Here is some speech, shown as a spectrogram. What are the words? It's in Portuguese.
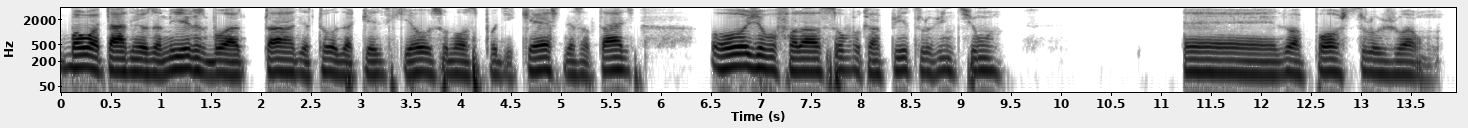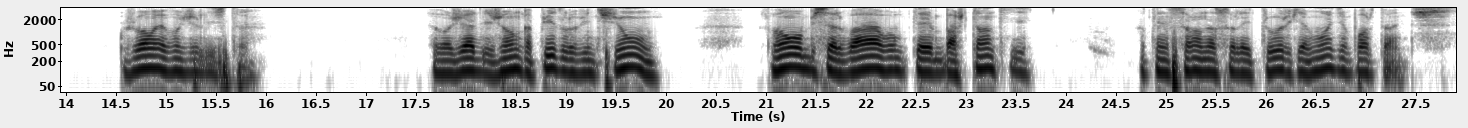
Boa tarde, meus amigos. Boa tarde a todos aqueles que ouçam o nosso podcast dessa tarde. Hoje eu vou falar sobre o capítulo 21 é, do apóstolo João. João é Evangelista. Evangelho de João, capítulo 21. Vamos observar, vamos ter bastante atenção nessa leitura que é muito importante.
